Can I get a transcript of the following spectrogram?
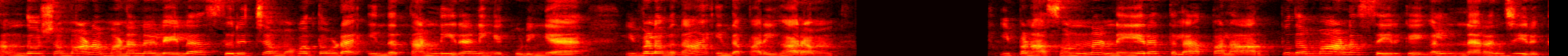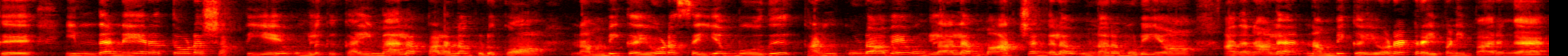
சந்தோஷமான மனநிலையில் சிரித்த முகத்தோட இந்த தண்ணீரை நீங்கள் குடிங்க. இவ்வளவு தான் இந்த பரிகாரம். இப்போ நான் சொன்ன நேரத்தில் பல அற்புதமான சேர்க்கைகள் நிறைஞ்சி இருக்கு இந்த நேரத்தோட சக்தியே உங்களுக்கு கை மேலே பலனை கொடுக்கும். நம்பிக்கையோடு செய்யும்போது கண்கூடாவே உங்களால் மாற்றங்களை உணர முடியும். அதனால் நம்பிக்கையோடு ட்ரை பண்ணி பாருங்கள்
